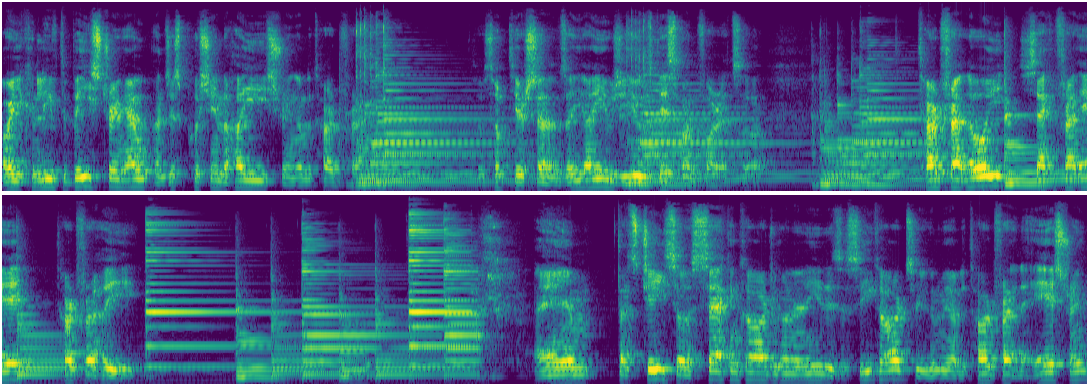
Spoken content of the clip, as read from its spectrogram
or you can leave the B string out and just push in the high E string on the third fret. So it's up to yourselves. I, I usually use this one for it. So third fret low E, second fret A, third fret high E. Um, that's G, so second chord you're going to need is a C chord, so you're going to be on the third fret of the A string,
